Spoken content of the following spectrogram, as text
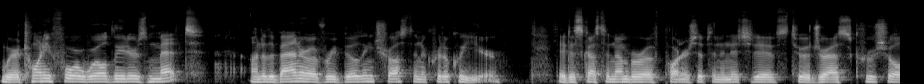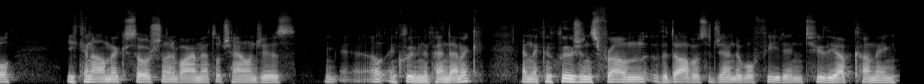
where 24 world leaders met under the banner of Rebuilding Trust in a Critical Year. They discussed a number of partnerships and initiatives to address crucial economic, social, and environmental challenges, uh, including the pandemic. And the conclusions from the Davos agenda will feed into the upcoming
